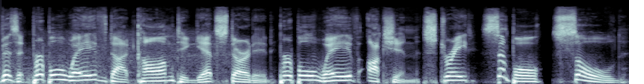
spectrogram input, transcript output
Visit purplewave.com to get started. Purple Wave Auction. Straight, simple, sold.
